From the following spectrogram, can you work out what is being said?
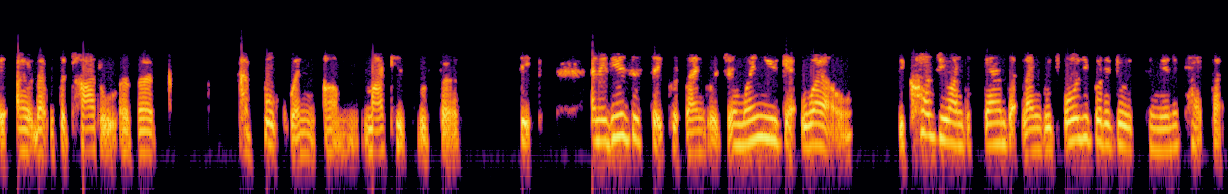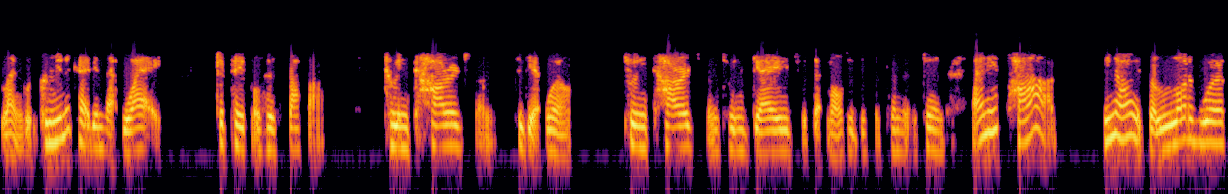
Uh, that was the title of a a book when um, my kids were first sick. And it is a secret language. And when you get well, because you understand that language, all you've got to do is communicate that language, communicate in that way to people who suffer, to encourage them to get well, to encourage them to engage with that multidisciplinary team. And it's hard. You know, it's a lot of work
